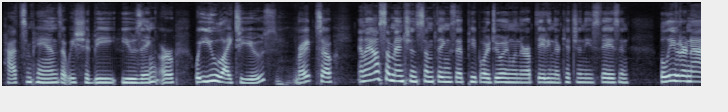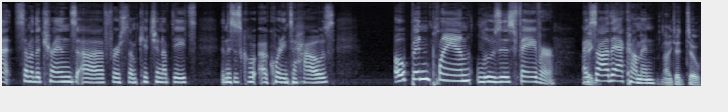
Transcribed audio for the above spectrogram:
pots and pans that we should be using or what you like to use, right? So, and I also mentioned some things that people are doing when they're updating their kitchen these days. And believe it or not, some of the trends uh, for some kitchen updates, and this is co- according to House, open plan loses favor. I Big. saw that coming I did too.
